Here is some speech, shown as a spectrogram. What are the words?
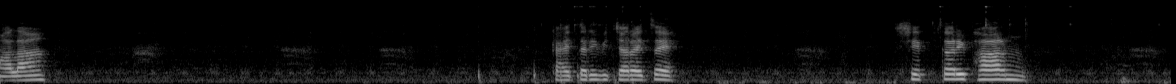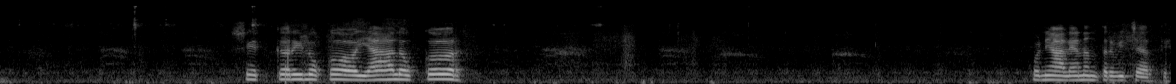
तुम्हाला काहीतरी विचारायचंय. शेतकरी फार्म. शेतकरी लोक या लवकर. कोणी आल्यानंतर विचारते.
